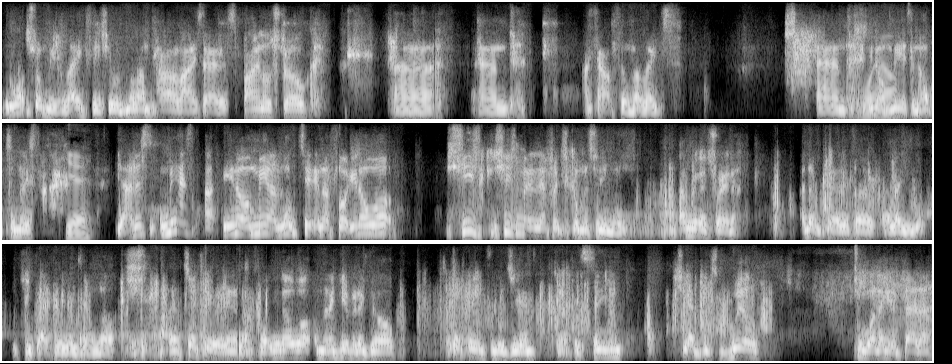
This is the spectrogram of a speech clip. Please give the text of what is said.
what's wrong with your legs? And she went, well, I'm paralyzed. I had a spinal stroke. Uh, and I can't feel my legs. And, you know, me as an optimist, Yeah. yeah, I just, me as, you know, me, I looked at it and I thought, you know what? She's she's made an effort to come and see me. I'm going to train her. I don't care if her, her legs, if she's got her legs or not. And I took her in and I thought, you know what? I'm going to give it a go. took her into the gym. And I could see she had this will to want to get better.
